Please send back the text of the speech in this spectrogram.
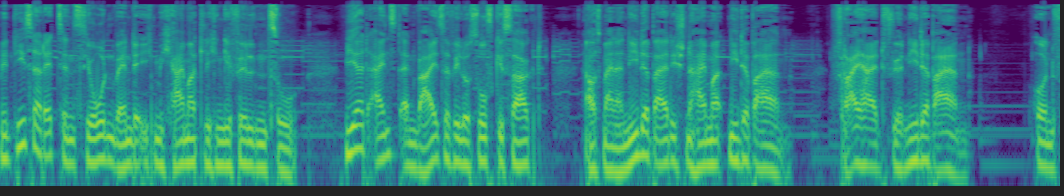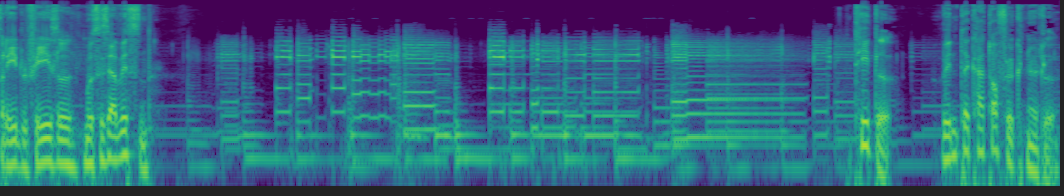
Mit dieser Rezension wende ich mich heimatlichen Gefilden zu. Wie hat einst ein weiser Philosoph gesagt, aus meiner niederbayerischen Heimat Niederbayern. Freiheit für Niederbayern. Und Friedel Fesel muss es ja wissen. Titel Winterkartoffelknödel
